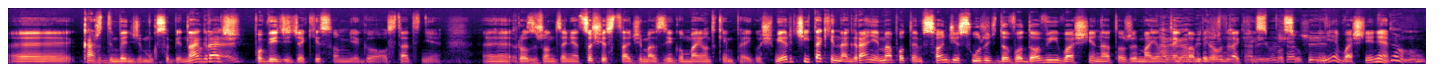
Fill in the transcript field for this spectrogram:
E, każdy będzie mógł sobie nagrać, Okej. powiedzieć, jakie są jego ostatnie e, rozrządzenia, co się stać ma z jego majątkiem po jego śmierci. I takie nagranie ma potem w sądzie służyć dowodowi właśnie na to, że majątek ma być w taki sposób. czy Nie, właśnie nie. w domu?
